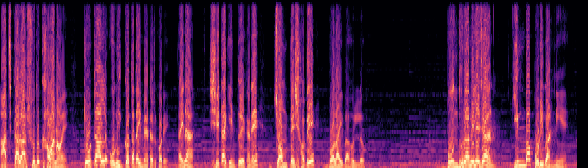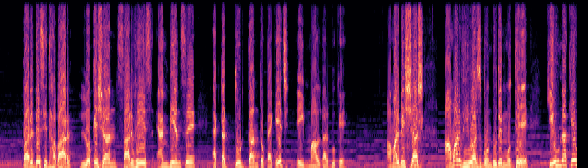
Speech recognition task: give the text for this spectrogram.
আজকাল আর শুধু খাওয়া নয় টোটাল অভিজ্ঞতাটাই ম্যাটার করে, তাই না? সেটা কিন্তু এখানে জম্পেশ হবে, বলাই বাহুল্য। বন্ধুরা মিলে যান, কিংবা পরিবার নিয়ে। পরদেশি ধাবার লোকেশন সার্ভিস অ্যাম্বিয়েন্সে একটা দুর্দান্ত প্যাকেজ এই মালদার বুকে। আমার বিশ্বাস, আমার ভিউয়ার্স বন্ধুদের মধ্যে কেউ না কেউ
